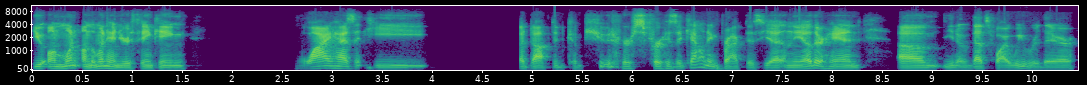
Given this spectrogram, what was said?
you on one on the one hand, you're thinking, why hasn't he adopted computers for his accounting practice yet? On the other hand, um, you know, that's why we were there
